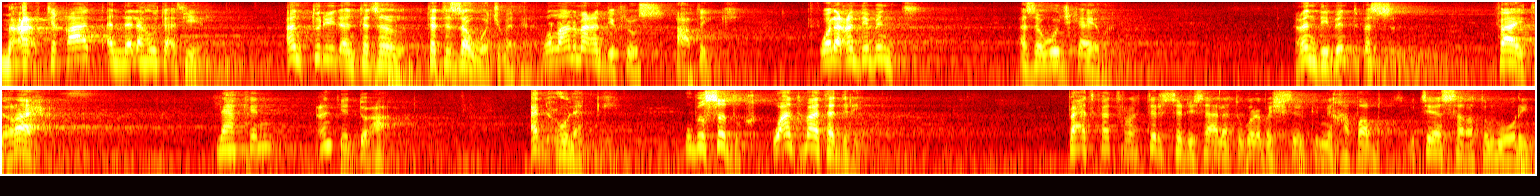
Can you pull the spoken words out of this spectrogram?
مع اعتقاد أن له تأثير. أنت تريد أن تتزوج مثلا. والله أنا ما عندي فلوس أعطيك. ولا عندي بنت. أزوجك أيضا. عندي بنت بس فايتة رايحة. لكن عندي الدعاء. أدعو لك وبصدق وأنت ما تدري. بعد فترة ترسل رسالة تقول أبشرك إني خطبت وتيسرت أموري.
